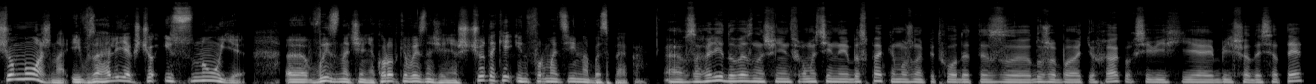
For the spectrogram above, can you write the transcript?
якщо можна, і взагалі, якщо існує е, визначення, коротке визначення, що таке інформаційна безпека? Е, Взагалі до визначення інформаційної безпеки можна підходити з дуже багатьох ракурсів, їх є більше десяти.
